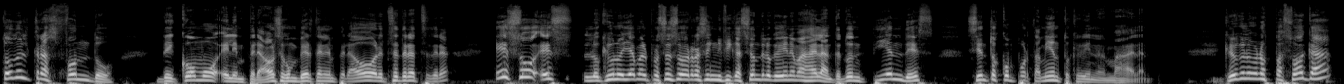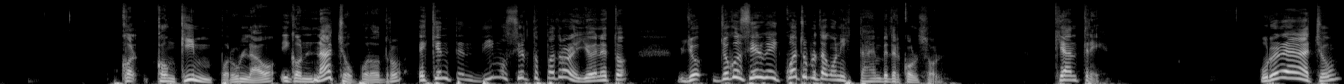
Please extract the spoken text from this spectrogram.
todo el trasfondo de cómo el emperador se convierte en emperador, etcétera, etcétera, eso es lo que uno llama el proceso de resignificación de lo que viene más adelante. Tú entiendes ciertos comportamientos que vienen más adelante. Creo que lo que nos pasó acá con, Kim por un lado y con Nacho por otro, es que entendimos ciertos patrones. Yo en esto, yo, yo considero que hay cuatro protagonistas en Better Call Saul. Quedan tres. Uno Nacho,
